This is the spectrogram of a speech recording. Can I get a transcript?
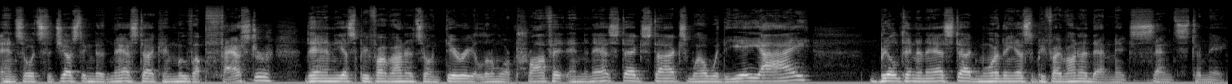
and so it's suggesting that Nasdaq can move up faster than the S&P 500. So in theory, a little more profit. And the Nasdaq stocks, well, with the AI built in an Nasdaq more than the S&P 500, that makes sense to me.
